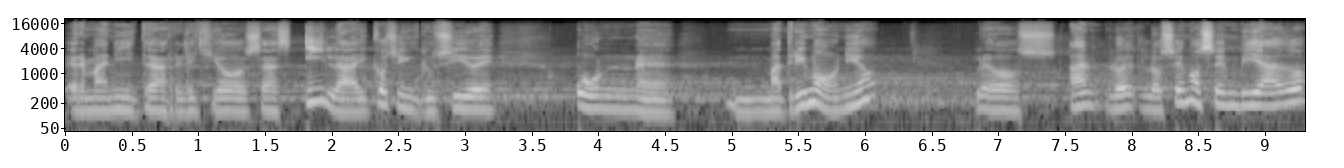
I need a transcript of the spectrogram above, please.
hermanitas religiosas y laicos, inclusive un matrimonio, los, los hemos enviado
